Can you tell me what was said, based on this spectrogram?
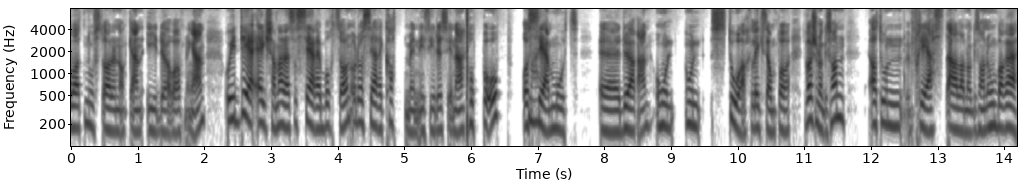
av at nå står det noen i døråpningen. Og idet jeg kjenner det, så ser jeg bort sånn, og da ser jeg katten min i sidesynet hoppe opp og Nei. se mot eh, døren. Og hun, hun står liksom på Det var ikke noe sånn at hun freste eller noe sånt. Hun bare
